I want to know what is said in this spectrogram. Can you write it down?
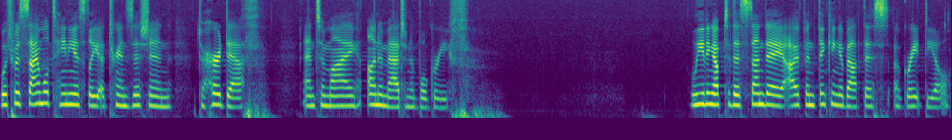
which was simultaneously a transition to her death and to my unimaginable grief. Leading up to this Sunday, I've been thinking about this a great deal.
